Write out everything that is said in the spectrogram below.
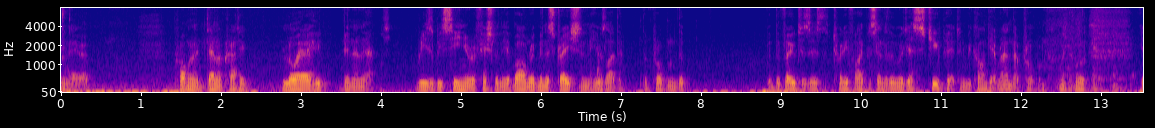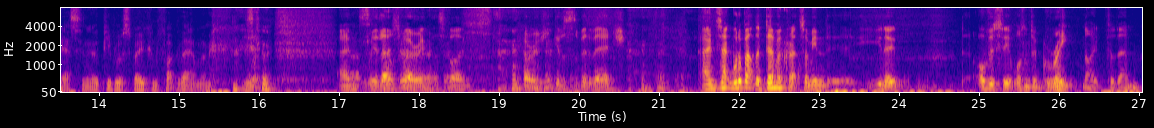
you know a prominent Democratic lawyer who'd been a reasonably senior official in the Obama administration. He was like the the problem the the voters is that 25% of them are just stupid and we can't get around that problem. well, yes, you know, people have spoken, fuck them. I mean, yeah. and without swearing, that's fine. Courage gives us a bit of edge. And Zach, what about the Democrats? I mean, you know, obviously it wasn't a great night for them.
